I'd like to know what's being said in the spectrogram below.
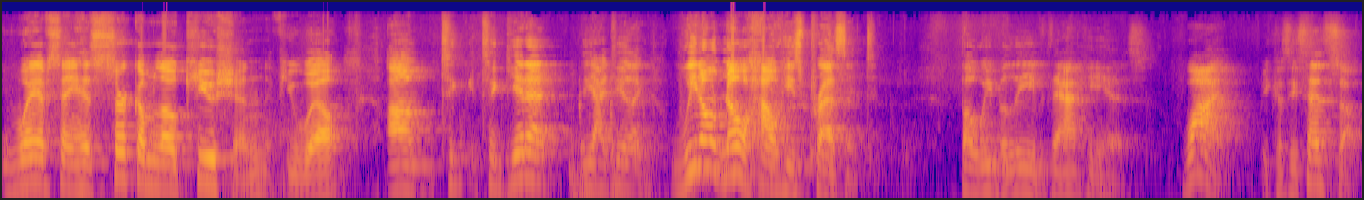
way of saying his circumlocution, if you will, um, to, to get at the idea like, we don't know how he's present, but we believe that he is. Why? Because he said so.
